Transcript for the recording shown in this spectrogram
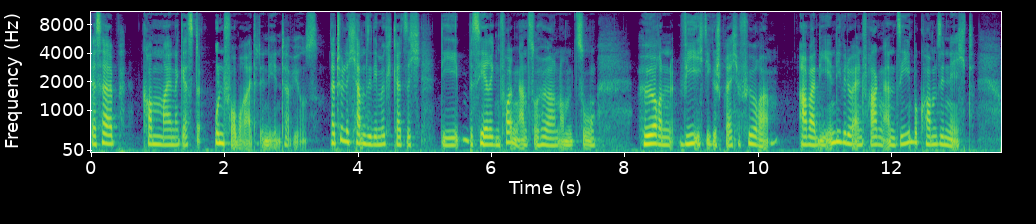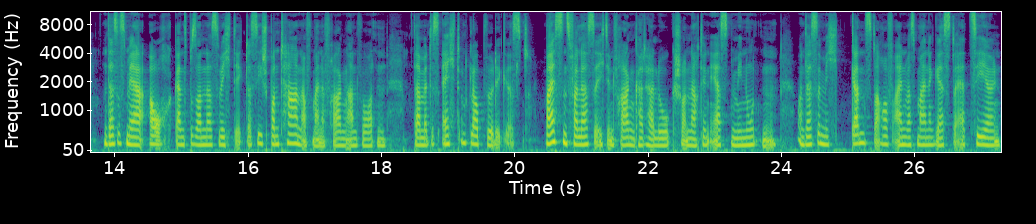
Deshalb kommen meine Gäste unvorbereitet in die Interviews. Natürlich haben sie die Möglichkeit, sich die bisherigen Folgen anzuhören, um zu hören, wie ich die Gespräche führe. Aber die individuellen Fragen an sie bekommen sie nicht. Und das ist mir auch ganz besonders wichtig, dass sie spontan auf meine Fragen antworten, damit es echt und glaubwürdig ist. Meistens verlasse ich den Fragenkatalog schon nach den ersten Minuten und lasse mich ganz darauf ein, was meine Gäste erzählen.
